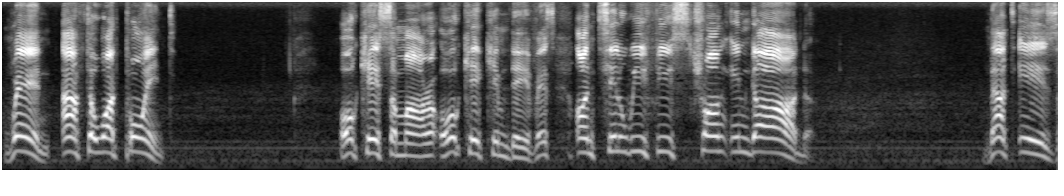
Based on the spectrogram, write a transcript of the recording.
When? After what point? Okay, Samara. Okay, Kim Davis. Until we feel strong in God. That is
